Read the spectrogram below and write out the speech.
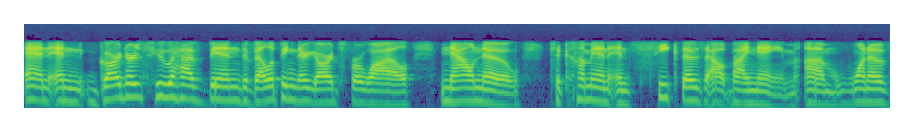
And and gardeners who have been developing their yards for a while now know to come in and seek those out by name. Um, one of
